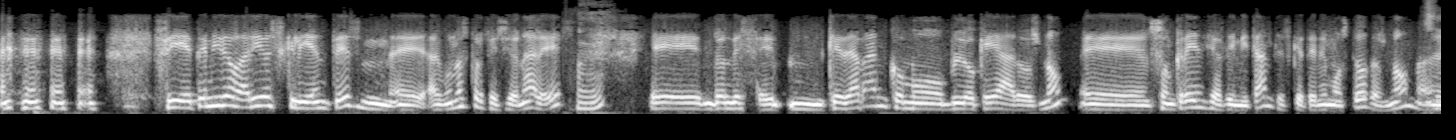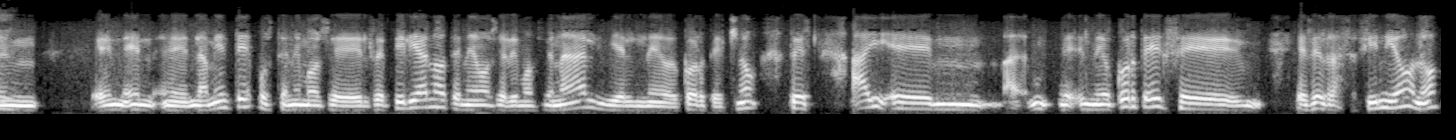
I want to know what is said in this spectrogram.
sí, he tenido varios clientes, mm, eh, algunos profesionales, eh, donde se mm, quedaban como bloqueados, ¿no? Eh, son creencias limitantes que tenemos todos, ¿no? En, en- la mente, pues tenemos el reptiliano, tenemos el emocional y el neocórtex, ¿no? Entonces, hay eh, el neocórtex eh, es el raciocinio, ¿no?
